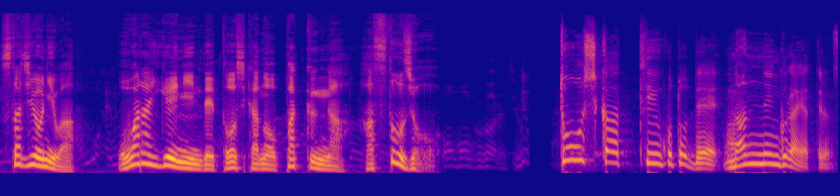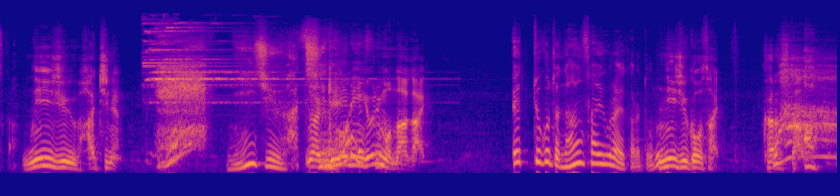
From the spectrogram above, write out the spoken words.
スタジオにはお笑い芸人で投資家のパックンが初登場。投資家っていうことで何年ぐらいやってるんですか？28年。28芸年。人よりも長い。えっていうことは何歳ぐらいからってこと？25歳からスター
